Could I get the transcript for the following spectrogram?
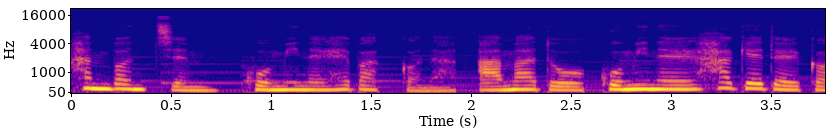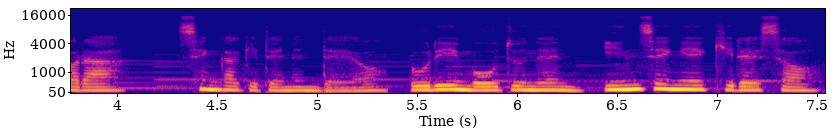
한 번쯤 고민을 해봤거나 아마도 고민을 하게 될 거라 생각이 되는데요. 우리 모두는 인생의 길에서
